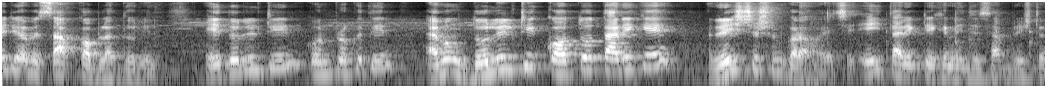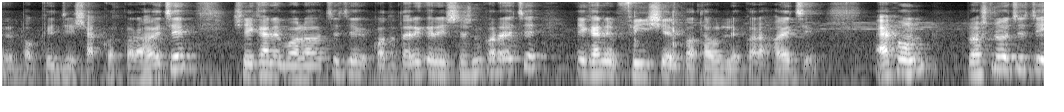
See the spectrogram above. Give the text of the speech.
এটি হবে সাব কবলার দলিল। এই দলিলটির কোন প্রকৃতির এবং দলিলটি কত তারিখে রেজিস্ট্রেশন করা হয়েছে? এই তারিখটি এখানে যে সাব রেজিস্ট্রারের পক্ষে যে স্বাক্ষর করা হয়েছে, সেখানে বলা হচ্ছে যে কত তারিখে রেজিস্ট্রেশন করা হয়েছে, এখানে ফিসের কথা উল্লেখ করা হয়েছে। এখন প্রশ্ন হচ্ছে যে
